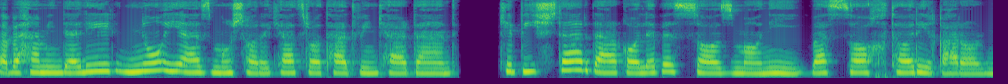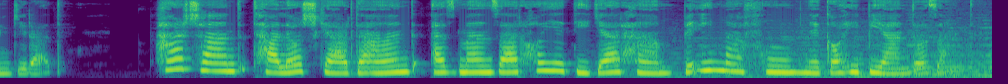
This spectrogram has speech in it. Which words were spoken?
و به همین دلیل نوعی از مشارکت را تدوین کردند که بیشتر در قالب سازمانی و ساختاری قرار می گیرد. هرچند تلاش کرده اند از منظرهای دیگر هم به این مفهوم نگاهی بیاندازند.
